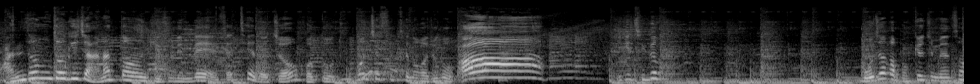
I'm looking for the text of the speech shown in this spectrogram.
완성적이지 않았던 기술인데 세트에 넣었죠. 그것도 두 번째 세트에 넣어가지고 아 이게 지금 모자가 벗겨지면서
